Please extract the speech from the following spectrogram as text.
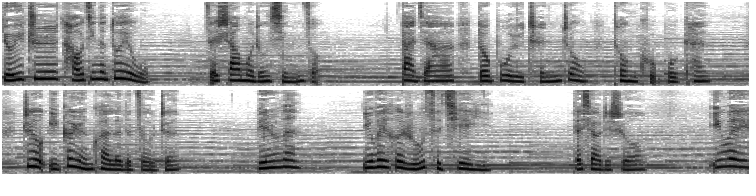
有一支淘金的队伍。在沙漠中行走，大家都步履沉重、痛苦不堪，只有一个人快乐地走着。别人问：“你为何如此惬意？”他笑着说：“因为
